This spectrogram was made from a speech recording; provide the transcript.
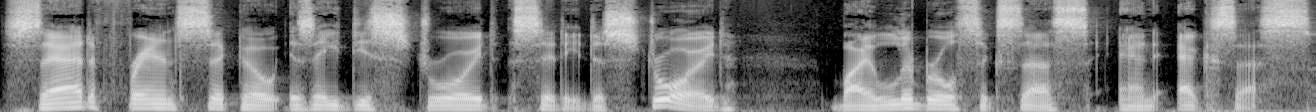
Sad Francisco is a destroyed city, destroyed by liberal success and excess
